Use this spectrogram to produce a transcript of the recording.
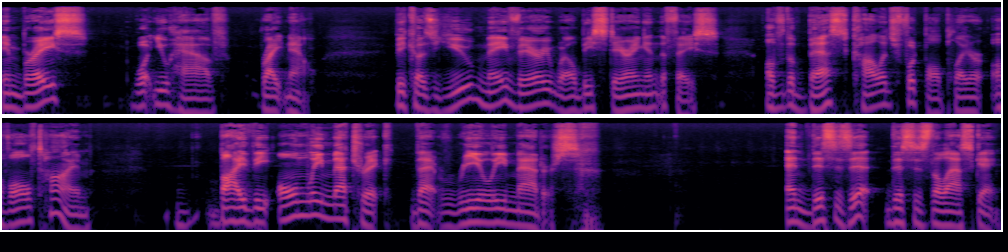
embrace what you have right now because you may very well be staring in the face of the best college football player of all time by the only metric that really matters. And this is it. This is the last game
